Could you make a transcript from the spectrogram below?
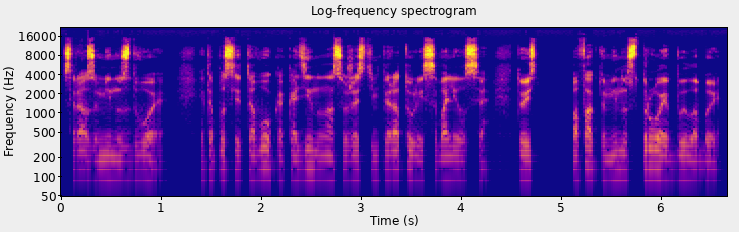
Сразу минус двое. Это после того, как один у нас уже с температурой свалился. То есть, по факту, минус трое было бы.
